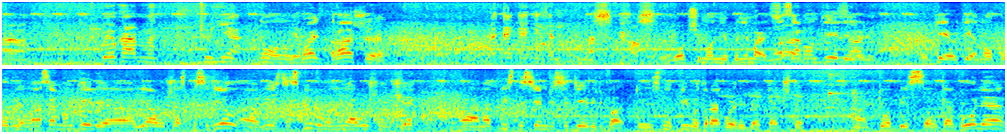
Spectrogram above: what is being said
Uh, welcome to here. Ну, Yeah. Russia. I, I, I cannot talk. В общем, он не понимает. Но на Sorry, самом деле... Окей, окей, но проблема. На самом деле, а, я вот сейчас посидел, а, вместе с пивом у меня вышел чек а, на 379 бат. То есть, ну, пиво дорогое, ребят. Так что, кто без алкоголя,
